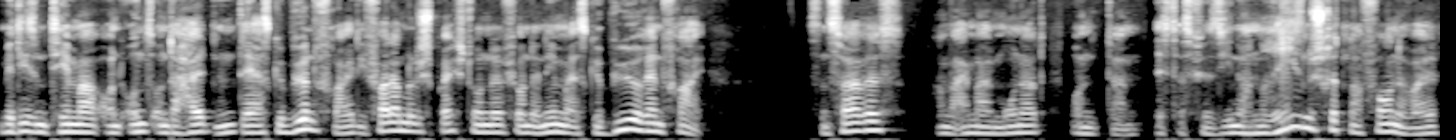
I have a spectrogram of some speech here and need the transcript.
mit diesem Thema und uns unterhalten. Der ist gebührenfrei. Die Fördermittel-Sprechstunde für Unternehmer ist gebührenfrei. Das ist ein Service, haben wir einmal im Monat und dann ist das für Sie noch ein Riesenschritt nach vorne, weil,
